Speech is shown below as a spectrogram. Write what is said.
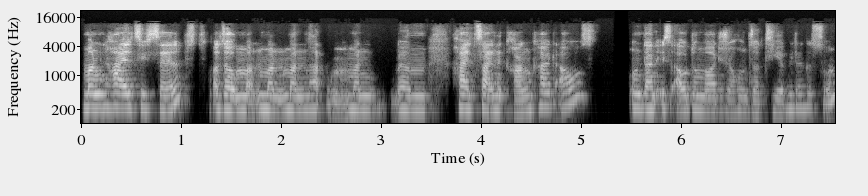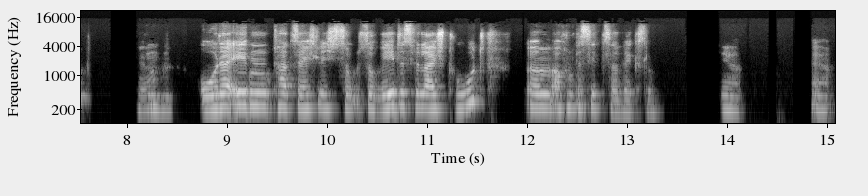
man heilt sich selbst, also man, man, man, hat, man ähm, heilt seine Krankheit aus und dann ist automatisch auch unser Tier wieder gesund. Ja? Mhm. Oder eben tatsächlich, so, so weh das vielleicht tut, ähm, auch ein Besitzerwechsel. Ja, ja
